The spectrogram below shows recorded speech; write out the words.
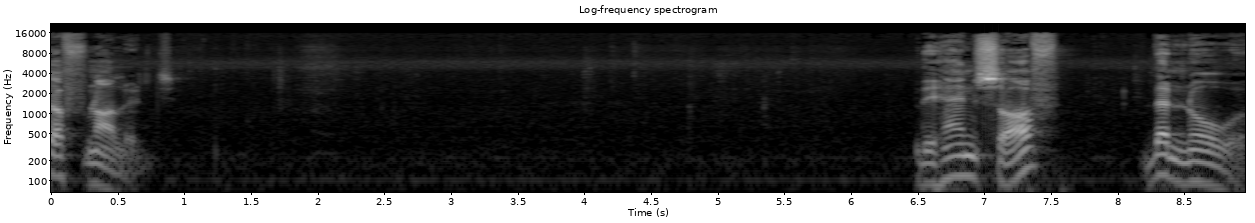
of knowledge the hands of the knower.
